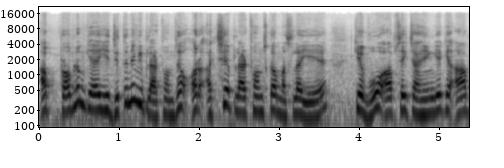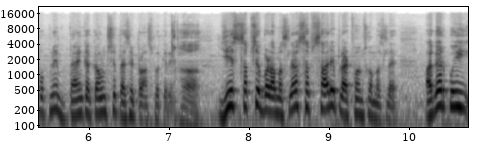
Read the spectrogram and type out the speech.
اب پرابلم کیا ہے یہ جتنے بھی پلیٹ فارمز ہیں اور اچھے پلیٹ فارمز کا مسئلہ یہ ہے کہ وہ آپ سے چاہیں گے کہ آپ اپنے بینک اکاؤنٹ سے پیسے ٹرانسفر کریں۔ ہاں۔ یہ سب سے بڑا مسئلہ ہے سب سارے پلیٹ فارمس کا مسئلہ ہے۔ اگر کوئی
